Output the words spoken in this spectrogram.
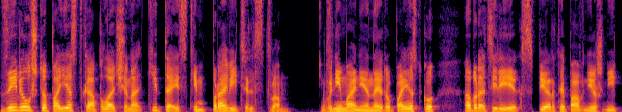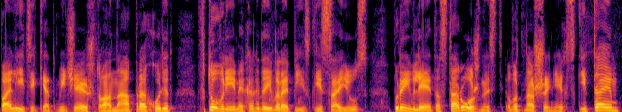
заявил, что поездка оплачена китайским правительством. Внимание на эту поездку обратили эксперты по внешней политике, отмечая, что она проходит в то время, когда Европейский Союз проявляет осторожность в отношениях с Китаем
